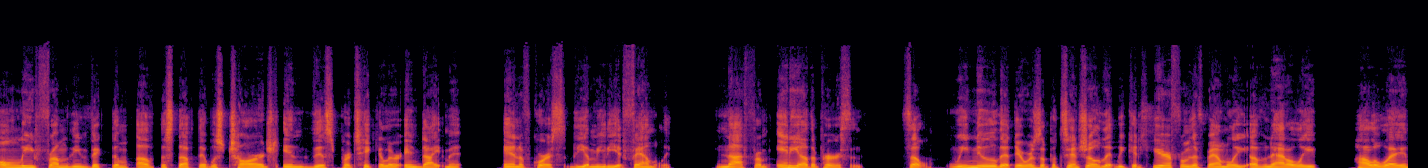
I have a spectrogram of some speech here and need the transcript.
only from the victim of the stuff that was charged in this particular indictment and of course, the immediate family, not from any other person. So we knew that there was a potential that we could hear from the family of natalee Holloway.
